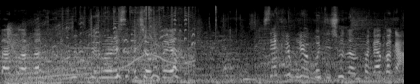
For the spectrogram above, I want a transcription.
Так, ладно, вернулись о чем-то я. Всех люблю, будьте чудом, пока-пока.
